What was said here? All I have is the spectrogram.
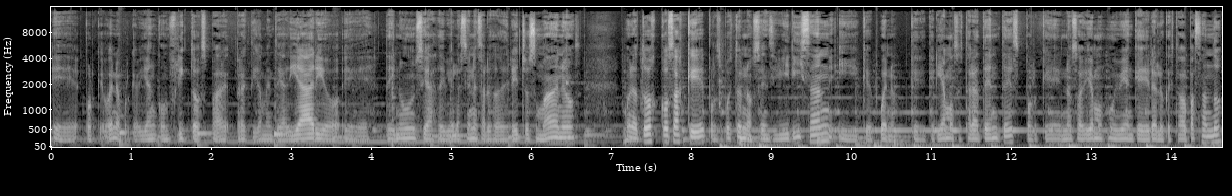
Eh, porque bueno, porque habían conflictos prácticamente a diario, eh, denuncias de violaciones a los derechos humanos, bueno, todas cosas que por supuesto nos sensibilizan y que bueno, que queríamos estar atentos porque no sabíamos muy bien qué era lo que estaba pasando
